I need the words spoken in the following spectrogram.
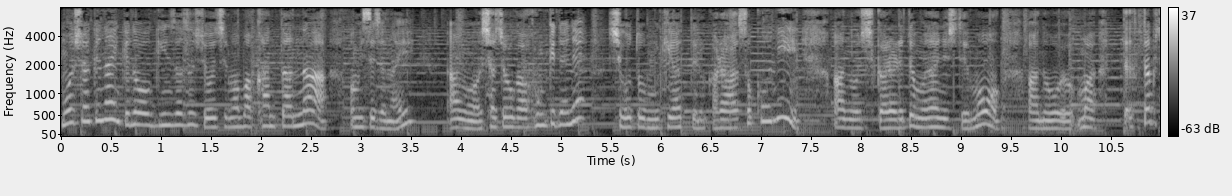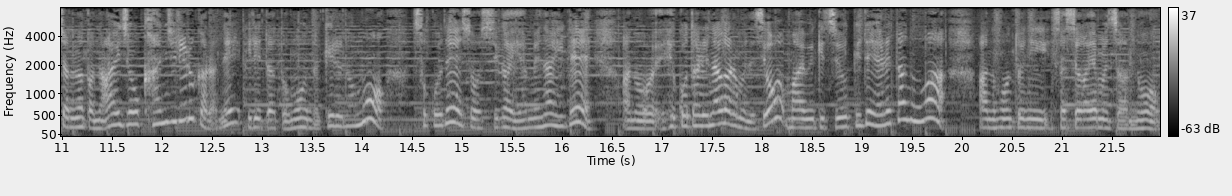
申し訳ないけど銀座寿司大島は簡単なお店じゃない？あの社長が本気でね仕事を向き合ってるからそこにあの叱られても何してもあの、まあ、たたくちゃんの中の愛情を感じれるからね入れたと思うんだけれどもそこで宗師が辞めないであのへこたれながらもですよ前向き強気でやれたのはあの本当にさすが山ちゃんの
